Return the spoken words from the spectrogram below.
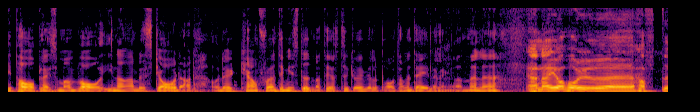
i powerplay som han var innan han blev skadad. Och det kanske inte minst du Mattias tycker är väldigt bra att han inte är det längre. Men eh, Ja, nej, jag har ju eh, haft eh,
